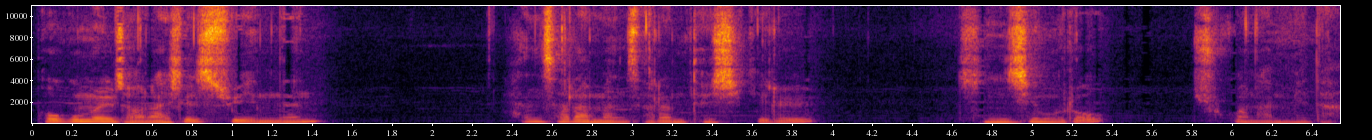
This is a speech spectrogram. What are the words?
복음을 전하실 수 있는 한 사람 한 사람 되시기를 진심으로 축원합니다.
